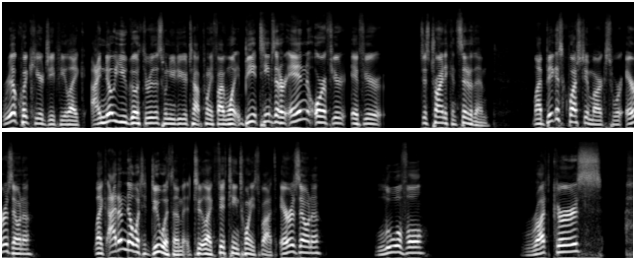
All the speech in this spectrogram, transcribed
real quick here, GP. Like I know you go through this when you do your top twenty-five. One, be it teams that are in, or if you're if you're just trying to consider them. My biggest question marks were Arizona. Like I don't know what to do with them to like 15, 20 spots. Arizona, Louisville, Rutgers.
